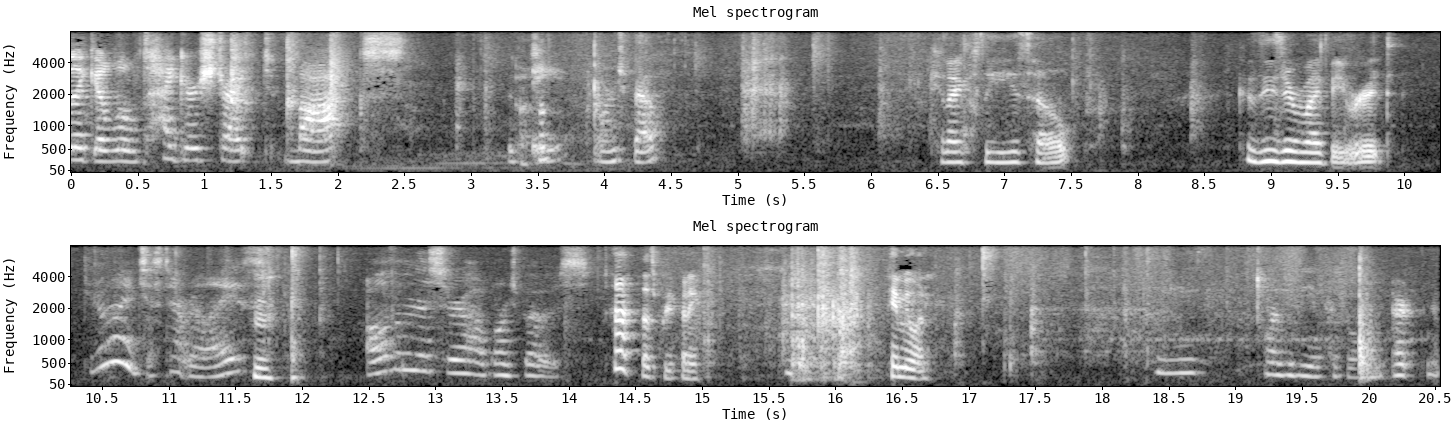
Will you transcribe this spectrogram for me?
like a little tiger striped box with awesome. a orange bow. Can I please help? Because these are my favorite. You know what I just didn't realize? Hmm. All of them in this row have orange bows. Ah, that's pretty funny. Hand me one please? I'll give you a purple one. Or, no,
